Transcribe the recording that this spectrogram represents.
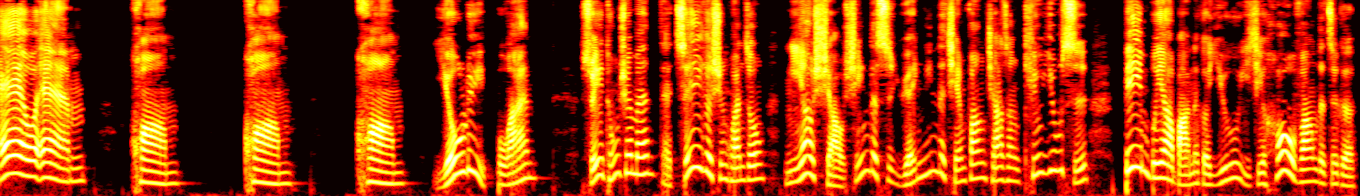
L M，calm，calm，calm，忧虑不安。所以同学们在这个循环中，你要小心的是元音的前方加上 Q U 时，并不要把那个 U 以及后方的这个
